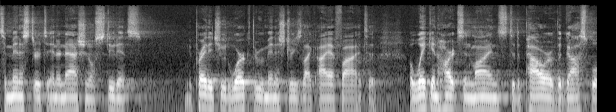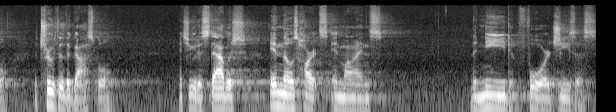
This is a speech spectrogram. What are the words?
to minister to international students. We pray that you would work through ministries like IFI to awaken hearts and minds to the power of the gospel, the truth of the gospel, that you would establish in those hearts and minds the need for Jesus.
